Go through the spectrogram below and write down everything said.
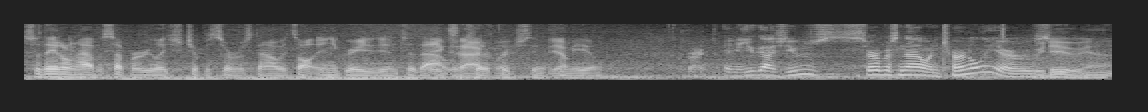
So they don't have a separate relationship with ServiceNow, it's all integrated into that, which Exactly. they're purchasing Yep. from you. Correct. And you guys use ServiceNow internally, or We do, yeah.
